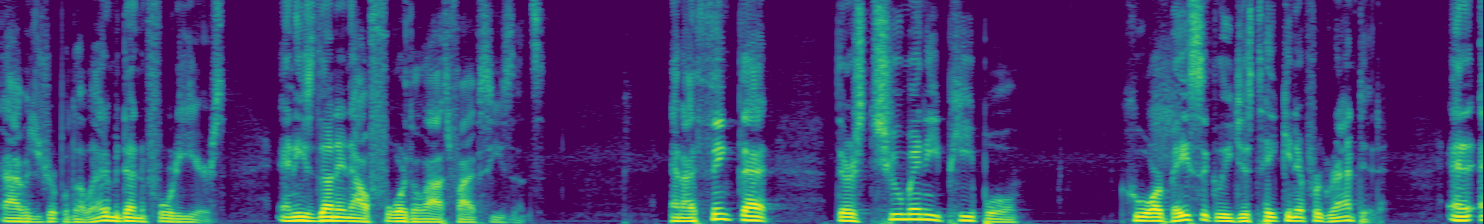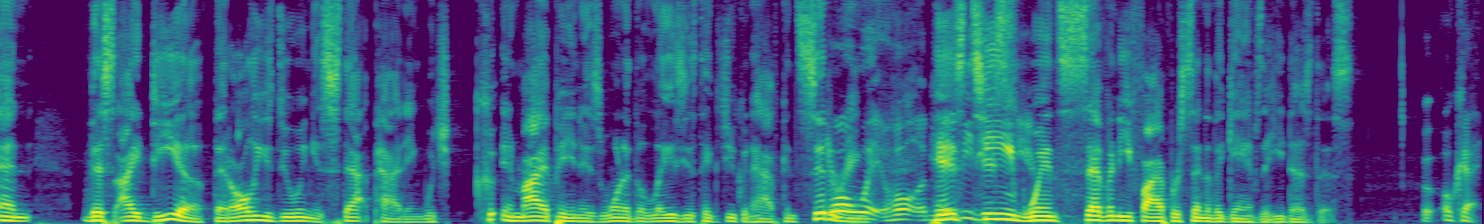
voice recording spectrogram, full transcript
average triple double. It hadn't been done in forty years, and he's done it now for the last five seasons. And I think that there's too many people who are basically just taking it for granted, and and this idea that all he's doing is stat padding, which in my opinion is one of the laziest takes you can have, considering wait, his team wins seventy five percent of the games that he does this. Okay,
